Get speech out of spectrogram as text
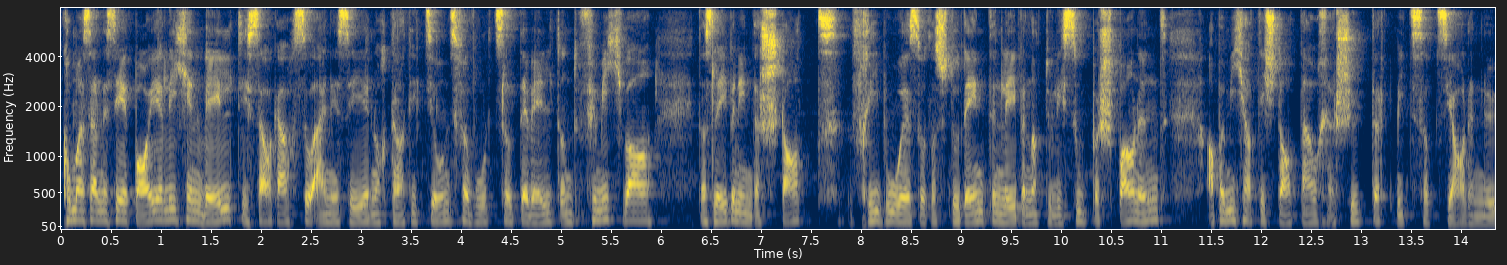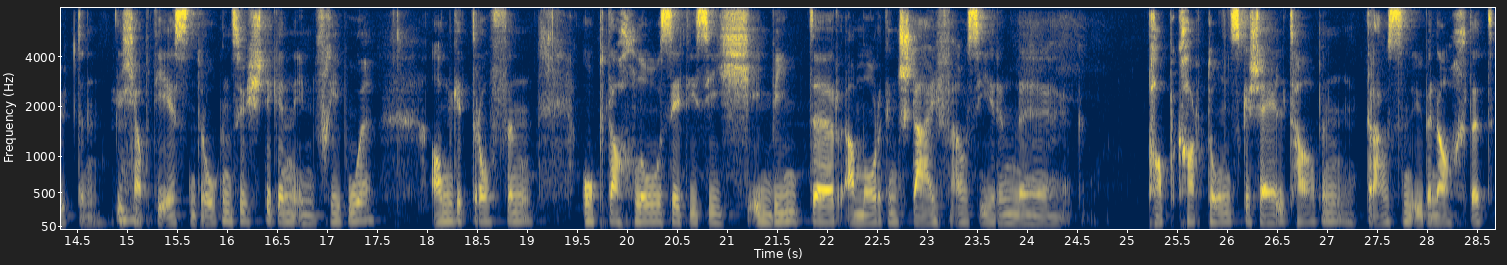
komme aus einer sehr bäuerlichen Welt. Ich sage auch so eine sehr noch traditionsverwurzelte Welt. Und für mich war das Leben in der Stadt, Fribourg, so das Studentenleben natürlich super spannend, aber mich hat die Stadt auch erschüttert mit sozialen Nöten. Mhm. Ich habe die ersten Drogensüchtigen in Fribourg angetroffen, Obdachlose, die sich im Winter am Morgen steif aus ihren äh, Pappkartons geschält haben, draußen übernachtet.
